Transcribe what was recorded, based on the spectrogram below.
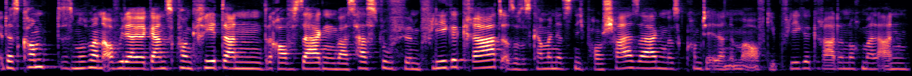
Das kommt, das muss man auch wieder ganz konkret dann darauf sagen, was hast du für einen Pflegegrad? Also das kann man jetzt nicht pauschal sagen, das kommt ja dann immer auf die Pflegegrade nochmal an.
